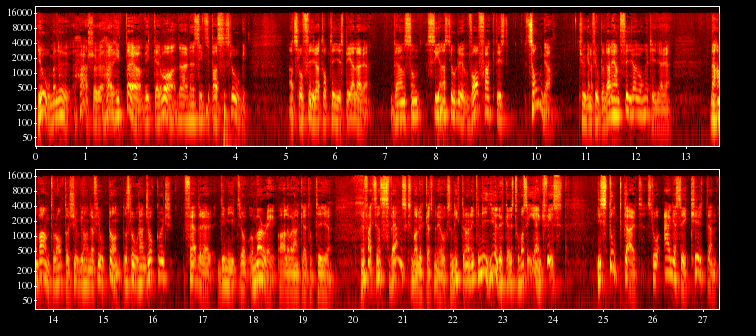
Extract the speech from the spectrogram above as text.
Jo, men nu, här, så du, här hittar jag vilka det var där när Tsitsipas slog att slå fyra topp 10-spelare. Den som senast gjorde det var faktiskt Tsonga 2014. Det hade hänt fyra gånger tidigare. När han vann Toronto 2014 då slog han Djokovic, Federer, Dimitrov och Murray och alla var rankade topp 10. Men det är faktiskt en svensk som har lyckats med det också. 1999 lyckades Thomas Enqvist i Stuttgart slå Agassi, Kyrten,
